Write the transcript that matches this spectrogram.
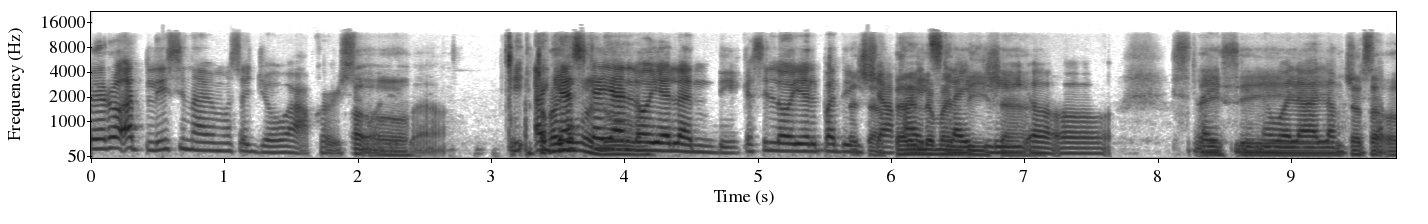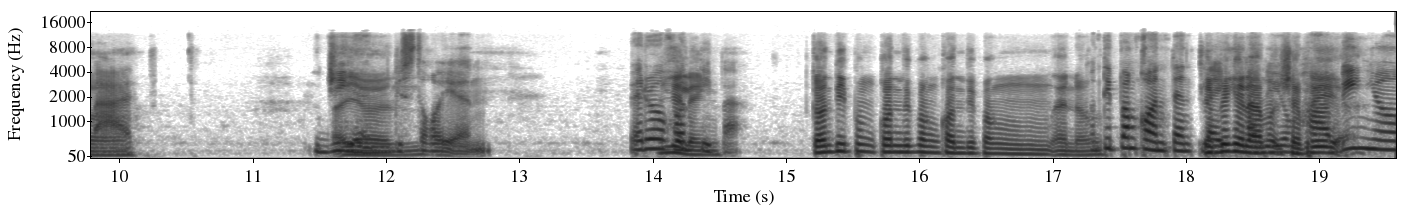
Pero at least sinabi mo sa jowackers mo, Oo. di ba? I, guess yung kaya ano- loyalandi. Kasi loyal pa din Siya, kahit slightly. siya. Oo. Slightly nawala lang siya sa Totoo. pat. G Ayun. yan. Gusto ko yan. Pero Ang konti galing. pa. Konti pang, konti pang, konti pang, ano. Konti pang content like Siyempre, kailangan- ano yung siyempre, hobby nyo.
